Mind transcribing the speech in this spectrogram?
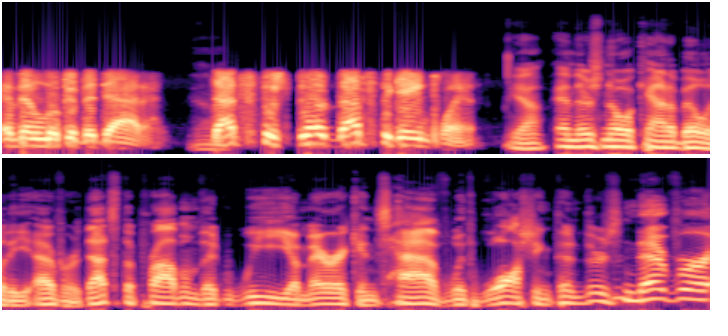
and then look at the data. That's the that's the game plan. Yeah, and there's no accountability ever. That's the problem that we Americans have with Washington. There's never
